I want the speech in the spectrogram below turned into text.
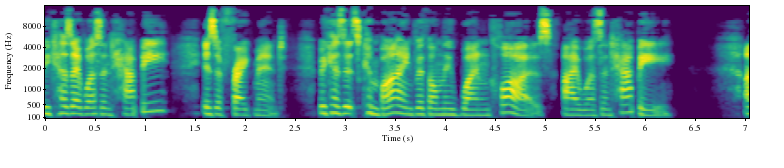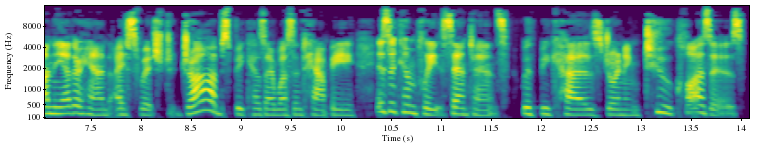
because I wasn't happy is a fragment because it's combined with only one clause, I wasn't happy. On the other hand, I switched jobs because I wasn't happy is a complete sentence with because joining two clauses,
